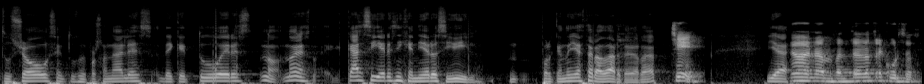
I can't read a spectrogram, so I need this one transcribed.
tus shows, en tus personales, de que tú eres, no, no eres, casi eres ingeniero civil, porque no llegaste a graduarte, ¿verdad? Sí. Ya. No, no, me faltaron tres cursos.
